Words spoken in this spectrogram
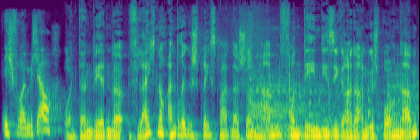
Ich freue mich auch. Und dann werden wir vielleicht noch andere Gesprächspartner schon haben, von denen, die Sie gerade angesprochen haben.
